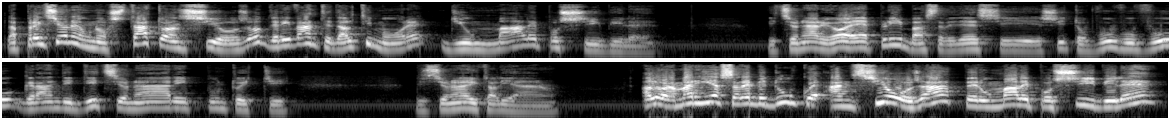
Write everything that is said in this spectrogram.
L'apprensione è uno stato ansioso derivante dal timore di un male possibile. Dizionario Oepli basta vedersi il sito www.grandidizionari.it dizionario italiano. Allora, Maria sarebbe dunque ansiosa per un male possibile,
